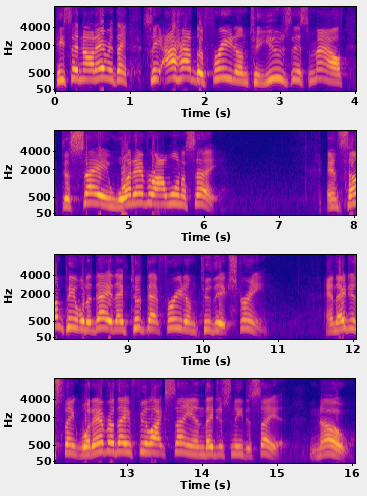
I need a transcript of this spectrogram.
He said, not everything. See, I have the freedom to use this mouth to say whatever I want to say. And some people today, they've took that freedom to the extreme. And they just think whatever they feel like saying, they just need to say it. No.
